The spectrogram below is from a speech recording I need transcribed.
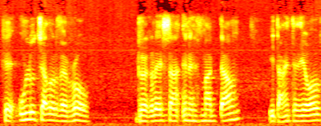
que un luchador de Raw regresa en SmackDown y también te digo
